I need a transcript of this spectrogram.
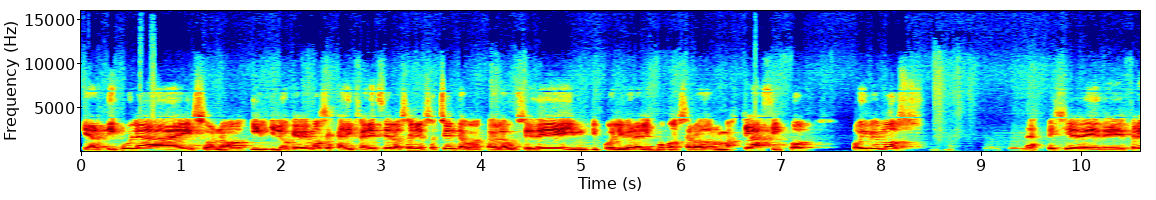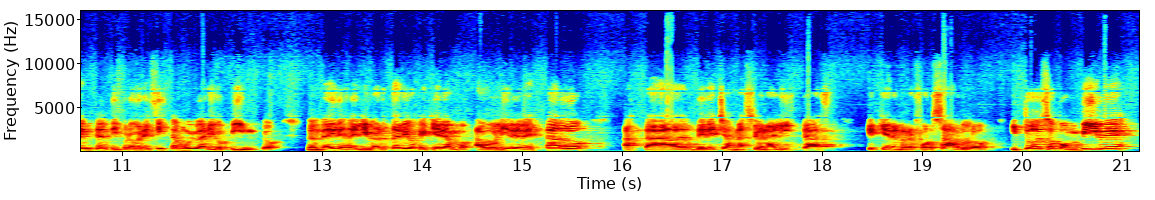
que articula eso, ¿no? Y, lo que vemos es que a diferencia de los años 80, cuando estaba la UCD y un tipo de liberalismo conservador más clásico, hoy vemos una especie de, de, frente antiprogresista muy variopinto, donde hay desde libertarios que quieren abolir el Estado hasta derechas nacionalistas que quieren reforzarlo. Y todo eso convive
